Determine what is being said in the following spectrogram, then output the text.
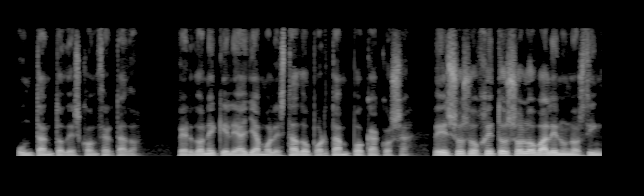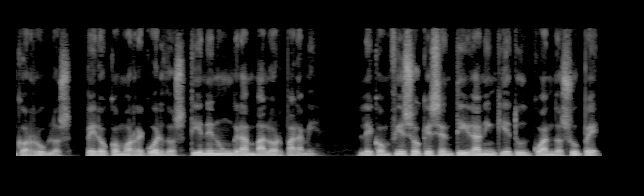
un tanto desconcertado. Perdone que le haya molestado por tan poca cosa. Esos objetos solo valen unos cinco rublos, pero como recuerdos tienen un gran valor para mí. Le confieso que sentí gran inquietud cuando supe,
